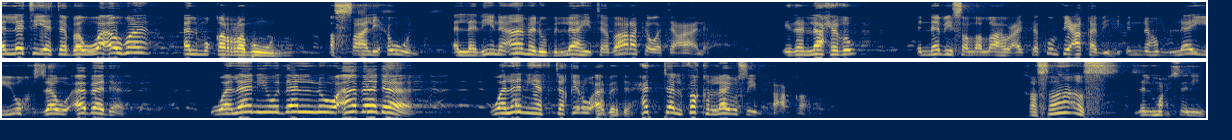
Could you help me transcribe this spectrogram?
التي يتبوأها المقربون الصالحون الذين آمنوا بالله تبارك وتعالى. اذا لاحظوا النبي صلى الله عليه وسلم تكون في عقبه إنهم لن يخزوا ابدا ولن يذلوا ابدا ولن يفتقروا ابدا حتى الفقر لا يصيب اعقاب خصائص للمحسنين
